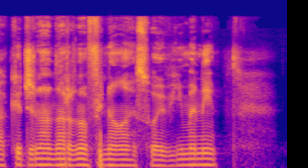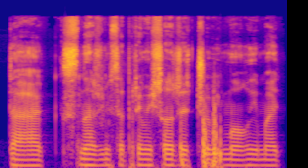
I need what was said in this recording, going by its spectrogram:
a keďže na národnom finále svoje výmeny, tak snažím sa premyšľať, že čo by mohli mať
